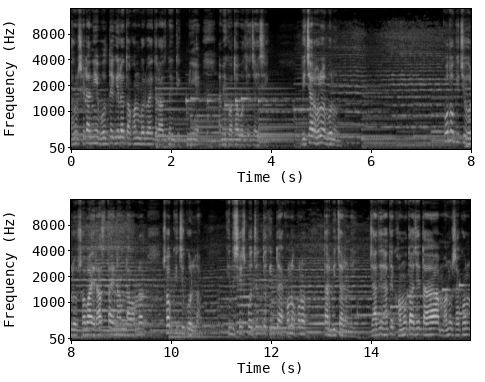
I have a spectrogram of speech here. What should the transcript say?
এখন সেটা নিয়ে বলতে গেলে তখন বলবে হয়তো রাজনৈতিক নিয়ে আমি কথা বলতে চাইছি। বিচার হলো বলুন। কত কিছু হলো, সবাই রাস্তায় নামলাম, আমরা সব কিছু করলাম। কিন্তু শেষ পর্যন্ত কিন্তু এখনও কোনো তার বিচার নেই। যাদের হাতে ক্ষমতা আছে তা মানুষ এখন,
